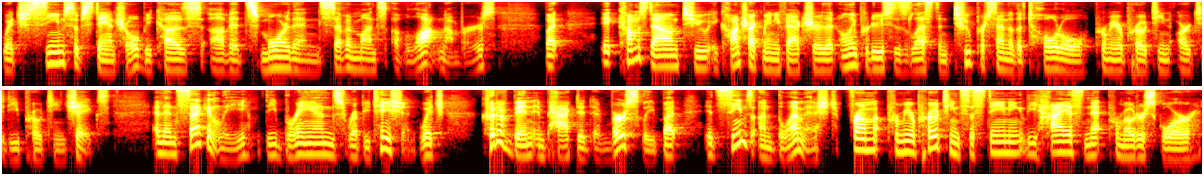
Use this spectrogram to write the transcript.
which seems substantial because of its more than 7 months of lot numbers, but it comes down to a contract manufacturer that only produces less than 2% of the total Premier Protein RTD protein shakes. And then, secondly, the brand's reputation, which could have been impacted adversely, but it seems unblemished from Premier Protein sustaining the highest net promoter score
